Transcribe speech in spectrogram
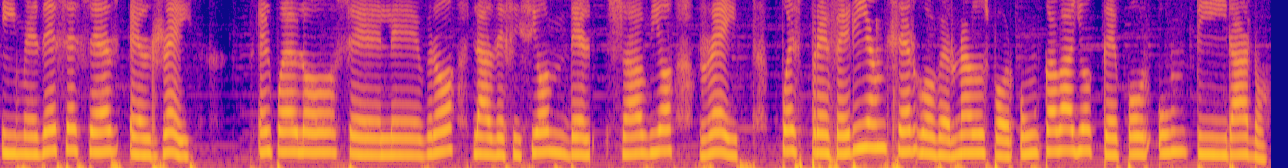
y merece ser el rey. El pueblo celebró la decisión del sabio rey, pues preferían ser gobernados por un caballo que por un tirano.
